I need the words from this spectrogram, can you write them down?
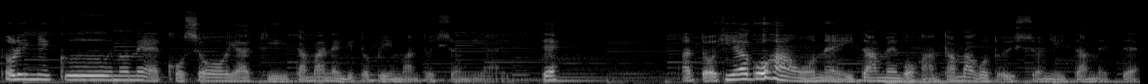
鶏肉のね胡椒焼き玉ねぎとピーマンと一緒に焼いてあと冷やご飯をね炒めご飯卵と一緒に炒めて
